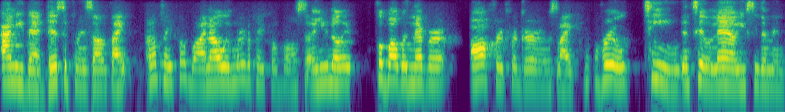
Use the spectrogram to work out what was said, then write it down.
I need that discipline. So I was like, I'm gonna play football, and I always wanted to play football. So you know, it, football was never offered for girls, like real teams, until now. You see them in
